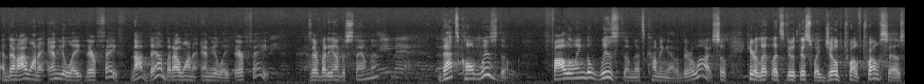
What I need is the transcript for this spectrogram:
and then I want to emulate their faith. Not them, but I want to emulate their faith. Does everybody understand that? That's called wisdom. following the wisdom that's coming out of their lives. So here, let, let's do it this way. Job 12 12 says,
